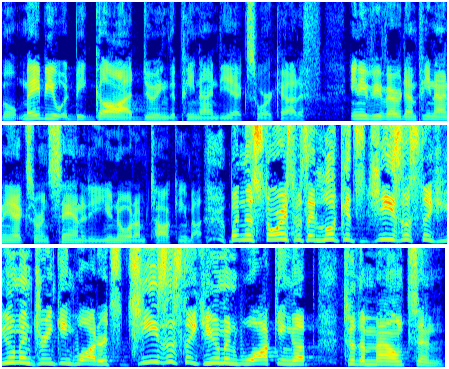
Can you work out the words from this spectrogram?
Well, maybe it would be God doing the P90X workout. If any of you have ever done P90X or insanity, you know what I'm talking about. But Nestorius would say, Look, it's Jesus the human drinking water. It's Jesus the human walking up to the mountain.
